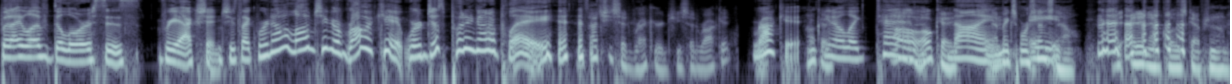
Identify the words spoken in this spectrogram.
but I love Dolores's reaction. She's like, "We're not launching a rocket. We're just putting on a play." I thought she said record. She said rocket. rocket. Okay. You know, like 10, oh, okay. 9. That makes more sense now. I I didn't have closed caption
